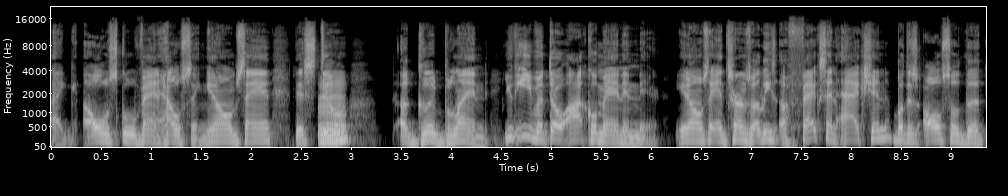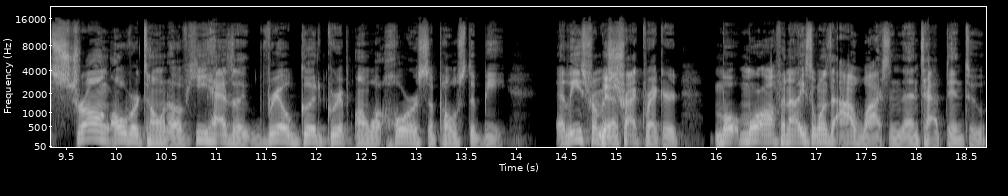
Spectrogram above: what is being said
like old school Van Helsing. You know what I'm saying? There's still a good blend. You can even throw Aquaman in there. You know what I'm saying? In terms of at least effects and action, but there's also the strong overtone of he has a real good grip on what horror is supposed to be. At least from his track record. More, more often, at least the ones that I watched and, and tapped into,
